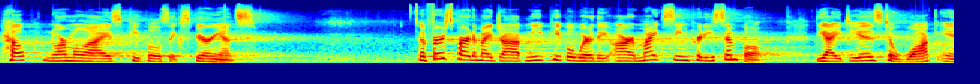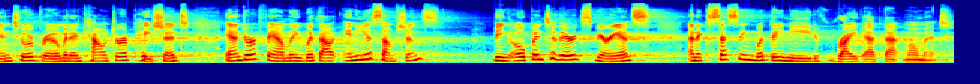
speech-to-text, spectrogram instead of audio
help normalize people's experience. The first part of my job, meet people where they are, might seem pretty simple. The idea is to walk into a room and encounter a patient and or family without any assumptions, being open to their experience and accessing what they need right at that moment.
